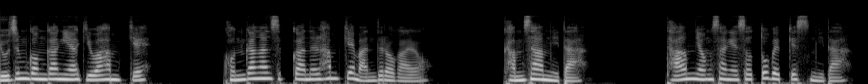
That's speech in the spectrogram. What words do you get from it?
요즘 건강 이야기와 함께 건강한 습관을 함께 만들어가요. 감사합니다. 다음 영상에서 또 뵙겠습니다.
